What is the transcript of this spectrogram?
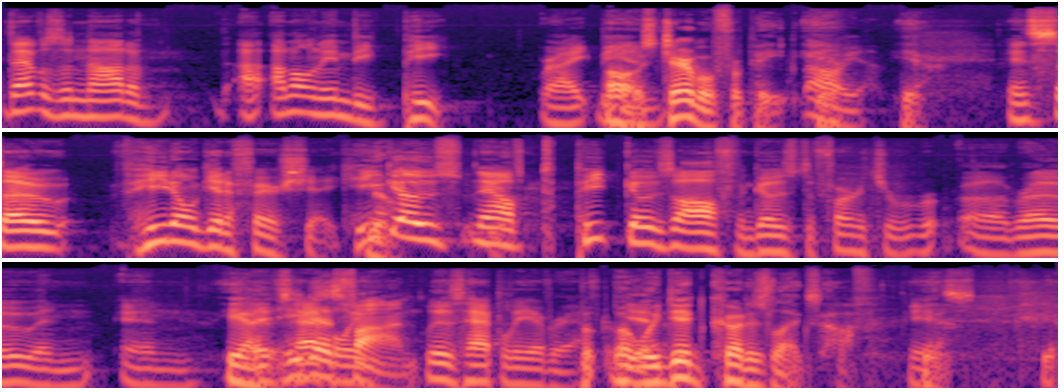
that was a not a. I, I don't envy Pete, right? Oh, Being- it's terrible for Pete. Oh, yeah. Yeah. And so he don't get a fair shake. He No. goes now. t- Pete goes off and goes to Furniture uh, Row and and Yeah. lives He does fine. Lives happily ever after. But, but we did cut his legs off. yes. Yeah.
